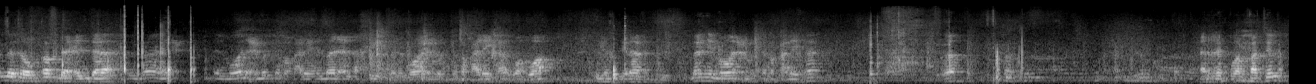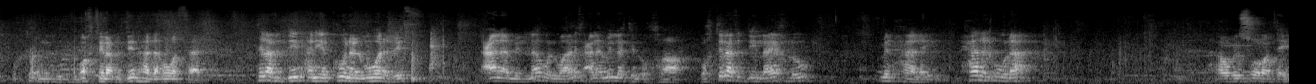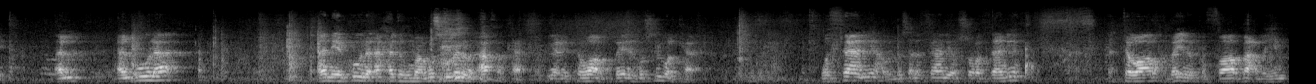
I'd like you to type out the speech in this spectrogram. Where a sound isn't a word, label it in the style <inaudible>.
كنا توقفنا عند المانع الموانع المتفق عليها المانع الأخير من الموانع المتفق عليها وهو الاختلاف ما هي الموانع المتفق عليها؟ الرق والقتل واختلاف الدين هذا هو الثالث. اختلاف الدين أن يكون المورث على ملة والوارث على ملة أخرى. واختلاف الدين لا يخلو من حالين. الحالة الأولى أو من صورتين. الأولى أن يكون أحدهما مسلما والآخر كافرا يعني التوافق بين المسلم والكافر. والثانية أو المسألة الثانية والصورة الثانية التوارث بين الكفار بعضهم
